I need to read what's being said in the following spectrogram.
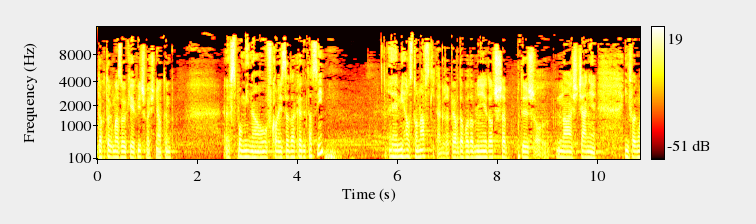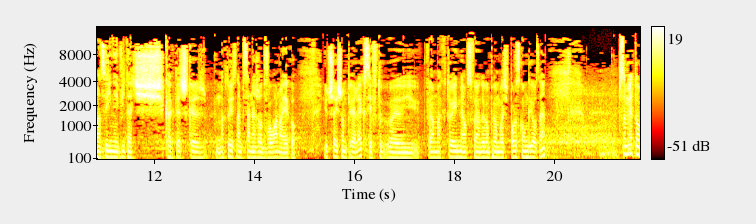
dr Mazurkiewicz, właśnie o tym wspominał w kolejce do akredytacji. E, Michał Stonawski także prawdopodobnie nie dotrze, gdyż na ścianie informacyjnej widać karteczkę, na której jest napisane, że odwołano jego jutrzejszą prelekcję, w, której, w ramach której miał swoją drogą promować polską grozę. W sumie to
